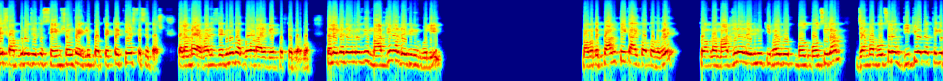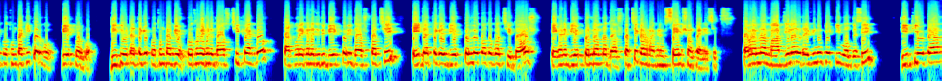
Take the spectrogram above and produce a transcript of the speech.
এই সবগুলো যেহেতু সেম সংখ্যা, এগুলো প্রত্যেকটা কি আসতেছে? দশ। তাহলে আমরা অ্যাভারেজ রেভিনিউ বা গড় আয় বের করতে পারব। তাহলে এখানে আমরা যদি মার্জিনাল রেভিনিউ বলি আমাদের প্রান্তিক আয় কত হবে? তো আমরা মার্জিনাল রেভিনিউ কীভাবে বল- বল- বলছিলাম? যে আমরা বলছিলাম দ্বিতীয়টা থেকে প্রথমটা কি করব? বিয়োগ করব। দ্বিতীয়টা থেকে প্রথমটা বিয়োগ। প্রথমে এখানে দশ ঠিক রাখব, তারপর এখানে যদি বিয়োগ করি দশ পাচ্ছি, এইটা থেকে বিয়োগ করলেও কত পাচ্ছি? দশ। এখানে বিয়োগ করলেও আমরা দশ পাচ্ছি, কারণ এখানে সেম সংখ্যা নিয়েছি তারপরে আমরা মার্জিনাল রেভিনিউকে কি বলতেছি? দ্বিতীয়টা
